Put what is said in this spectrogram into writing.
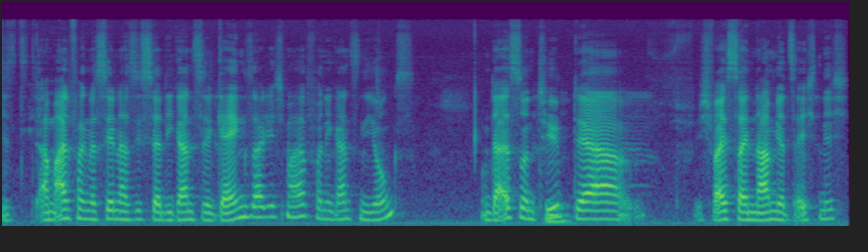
die, am Anfang der Szene, da siehst du ja die ganze Gang, sag ich mal, von den ganzen Jungs. Und da ist so ein Typ, der, ich weiß seinen Namen jetzt echt nicht,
